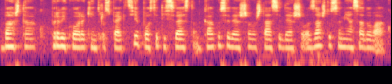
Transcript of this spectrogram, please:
Baš tako. Prvi korak je introspekcija, postati svestan kako se dešava, šta se dešava, zašto sam ja sad ovako.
